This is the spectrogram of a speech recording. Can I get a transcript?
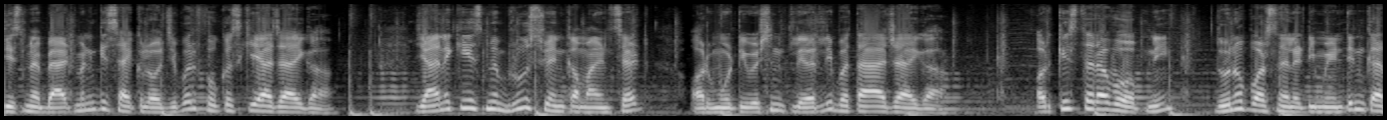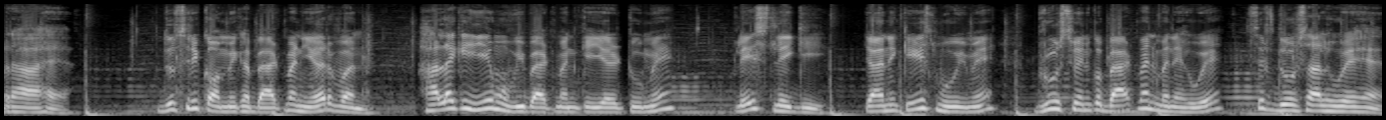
जिसमें बैटमैन की साइकोलॉजी पर फोकस किया जाएगा। यानी कि इसमें ब्रूस वेन का माइंडसेट और मोटिवेशन क्लियरली बताया जाएगा। और किस तरह वो अपनी दोनों पर्सनैलिटी मेंटेन कर रहा है। दूसरी कॉमिक है बैटमैन ईयर वन हालाँकि ये मूवी बैटमैन के ईयर टू में प्लेस लेगी। यानी कि इस मूवी में ब्रूस वेन को बैटमैन बने हुए सिर्फ़ दो साल हुए हैं।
